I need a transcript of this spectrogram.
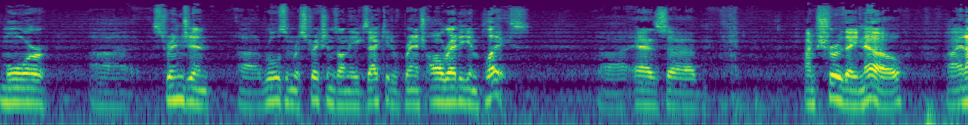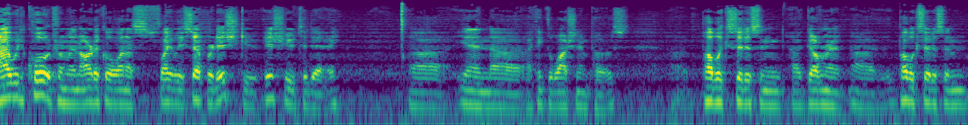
more uh, stringent uh, rules and restrictions on the executive branch already in place. Uh, as uh, I'm sure they know, uh, and I would quote from an article on a slightly separate issue, issue today in, I think, the Washington Post. Public Citizen Government, Public Citizen,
